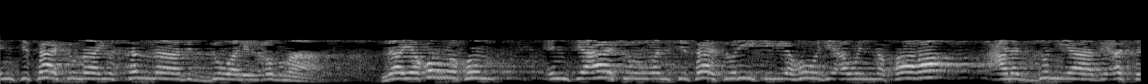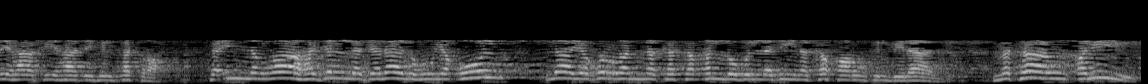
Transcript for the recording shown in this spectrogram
انتفاش ما يسمى بالدول العظمى. لا يغركم انتعاش وانتفاش ريش اليهود أو النصارى على الدنيا بأسرها في هذه الفترة. فإن الله جل جلاله يقول لا يغرنك تقلب الذين كفروا في البلاد. متاع قليل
